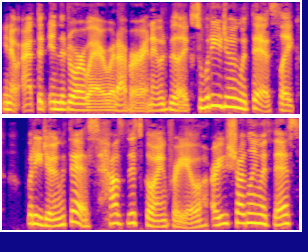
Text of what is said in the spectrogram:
you know at the in the doorway or whatever. And it would be like so what are you doing with this? Like what are you doing with this? How's this going for you? Are you struggling with this?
